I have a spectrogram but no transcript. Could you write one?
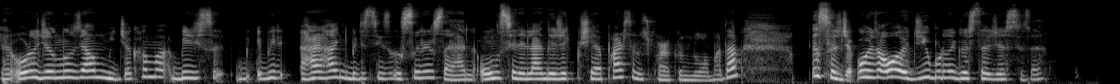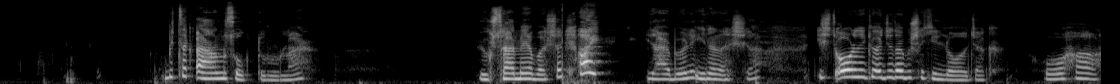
Yani orada canınız yanmayacak ama birisi bir, herhangi birisi sizi ısırırsa yani onu sinirlendirecek bir şey yaparsanız farkında olmadan ısıracak. O yüzden o acıyı burada göstereceğiz size. Bir tek ayağını soktururlar. Yükselmeye başlar. Ay! Yer böyle iner aşağı. İşte oradaki acı da bu şekilde olacak. Oha.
